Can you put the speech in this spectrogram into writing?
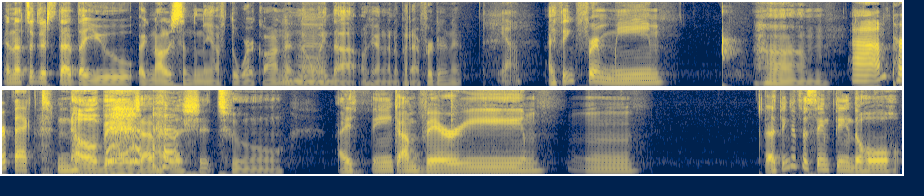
And that's a good step that you acknowledge something that you have to work on Mm-hmm. and knowing that, okay, I'm to put effort in it. Yeah. I think for me, um, I'm perfect. No, bitch. I'm hella shit too. I think I'm very. mm, I think it's the same thing. The whole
